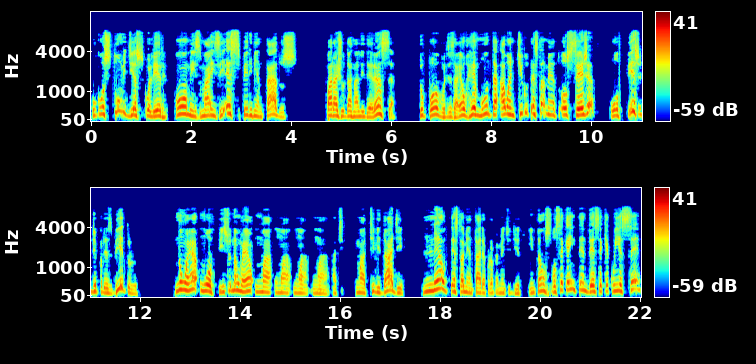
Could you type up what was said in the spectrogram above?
O costume de escolher homens mais experimentados para ajudar na liderança do povo de Israel remonta ao Antigo Testamento, ou seja, o ofício de presbítero não é um ofício, não é uma, uma, uma, uma, uma atividade neotestamentária propriamente dito. Então, se você quer entender, você quer conhecer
